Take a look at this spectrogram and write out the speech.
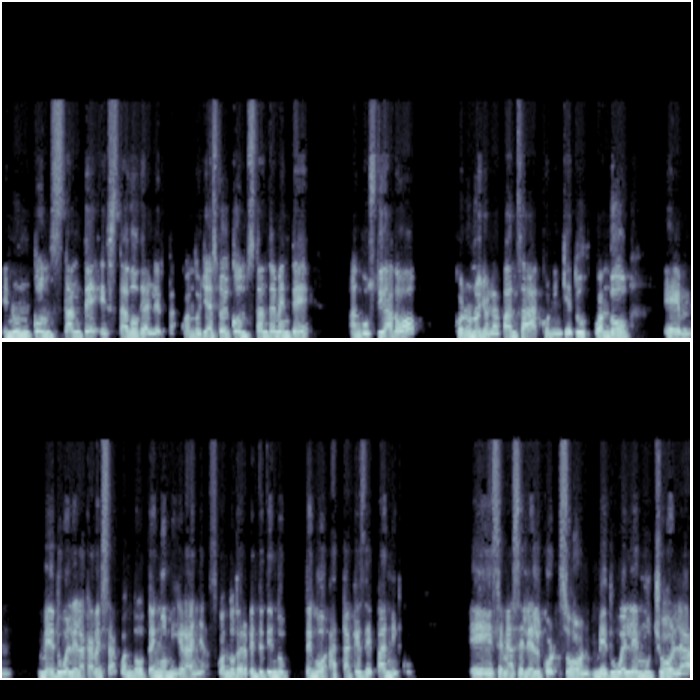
en un constante estado de alerta, cuando ya estoy constantemente angustiado, con un hoyo en la panza, con inquietud, cuando eh, me duele la cabeza, cuando tengo migrañas, cuando de repente tengo, tengo ataques de pánico, eh, se me acelera el corazón, me duele mucho la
